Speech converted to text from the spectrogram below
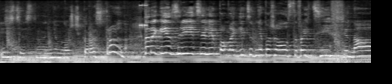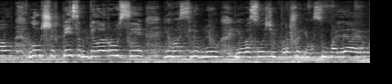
естественно, немножечко расстроена. Дорогие зрители, помогите мне, пожалуйста, войти в финал лучших песен Беларуси. Я вас люблю, я вас очень прошу, я вас умоляю.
